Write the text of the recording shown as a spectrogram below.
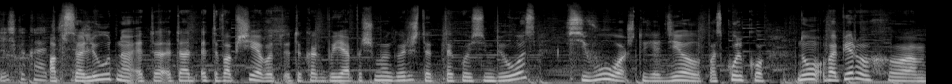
Есть какая-то? Абсолютно. Это, это, это вообще, вот это как бы я, почему я говорю, что это такой симбиоз всего, что я делала, поскольку, ну, во-первых, э,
